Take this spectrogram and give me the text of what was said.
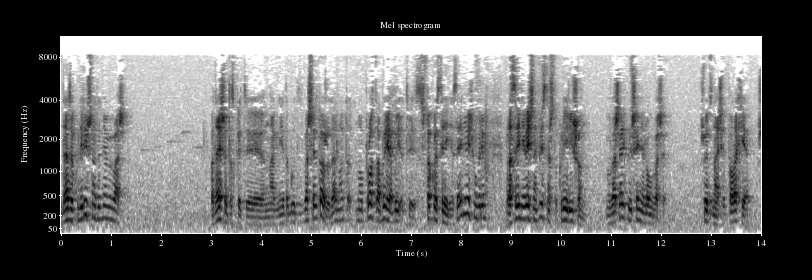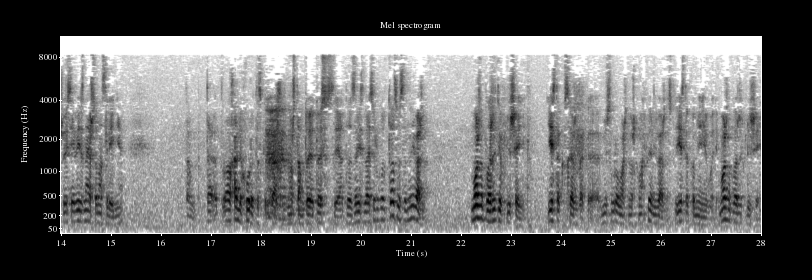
Даже клириш он это не мываш. Подальше, так сказать, э, на огне это будет башель тоже, да? Но это ну, просто обы, обы, то что такое средняя? Средняя вещь мы говорим, про среднюю вещь написано, что клей решен. Мывашель к решению лом мывашель. Что это значит? По лохе. Что если я вещь знаю, что она средняя, там, та- лоха или хура, так сказать, спрашивает, может там то, то есть, это зависит от руку, то смысле, но неважно. Можно положить ее в решение. Есть такое, скажем так, э, Мишсубро, может, немножко махмир, неважно, что есть такое мнение в воде. Можно положить в.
